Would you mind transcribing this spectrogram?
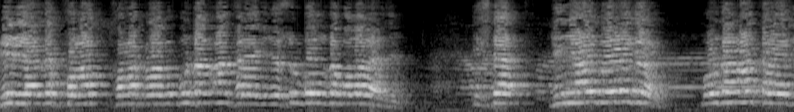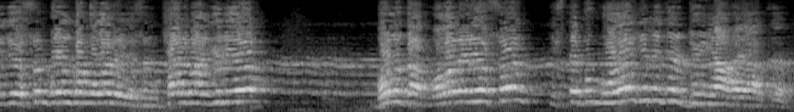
bir yerde konak, konaklamak, buradan Ankara'ya gidiyorsun, Bolu'da mola verdin. İşte dünyayı böyle gör. Buradan Ankara'ya gidiyorsun, Bolu'da mola veriyorsun. Kervan yürüyor, Bolu'da mola veriyorsun. İşte bu mola gibidir dünya hayatı.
